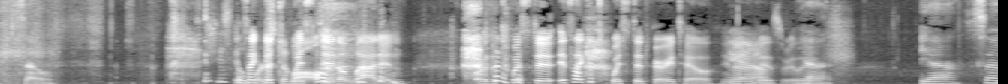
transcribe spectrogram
so She's the it's like worst the of all. twisted Aladdin. Or the twisted, it's like a twisted fairy tale. You know, Yeah. it is really. yeah yeah so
